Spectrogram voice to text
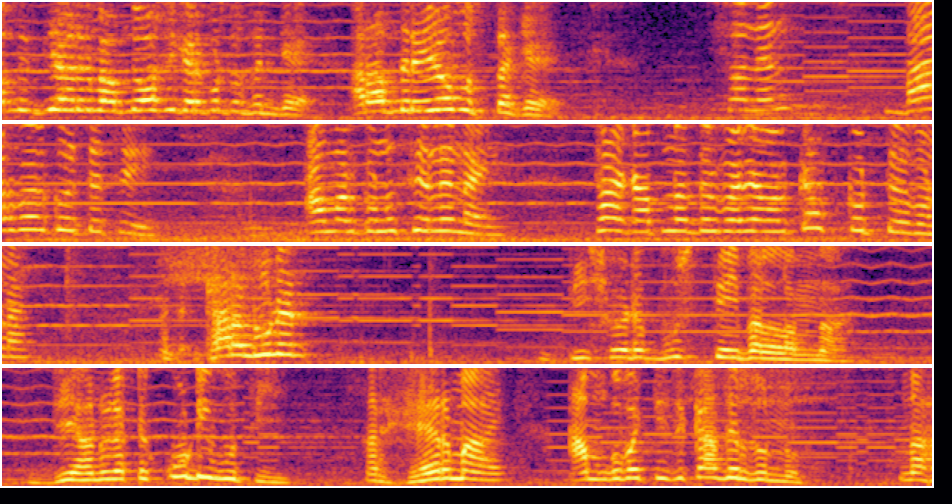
আপনি দিয়ারের মা আপনি অস্বীকার করতেছেন কে? আর আপনার এই অবস্থা কে? শোনেন বারবার কইতেছি আমার কোনো ছেলে নাই। থাক আপনাদের বাড়ি আমার কাজ করতে হবে না। আচ্ছা কারণ শুনেন বিষয়টা বুঝতেই পারলাম না। দিহানুল একটা কোটিপতি আর হের মায় আমগো বাইতেছে কাজের জন্য। না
